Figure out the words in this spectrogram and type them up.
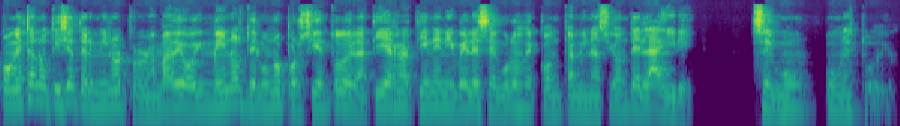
con esta noticia termino el programa de hoy. Menos del 1% de la Tierra tiene niveles seguros de contaminación del aire, según un estudio.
